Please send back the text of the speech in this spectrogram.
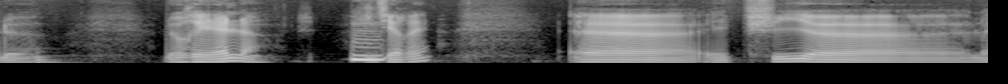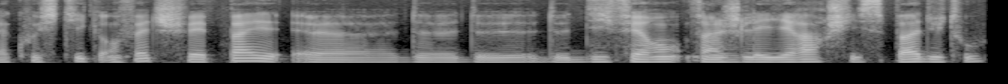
le, le réel, je hmm. dirais. Euh, et puis euh, l'acoustique, en fait, je fais pas euh, de, différents. Enfin, je les hiérarchise pas du tout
